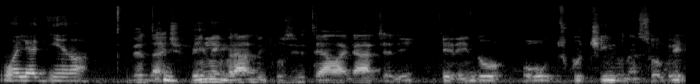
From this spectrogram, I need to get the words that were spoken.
uma olhadinha lá. Verdade, bem lembrado, inclusive tem a Lagarde ali querendo ou discutindo né, sobre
